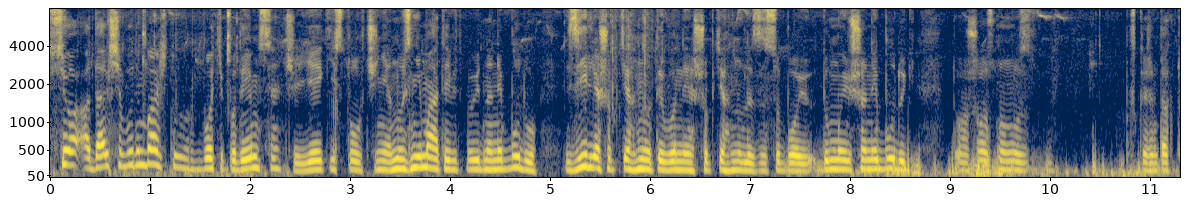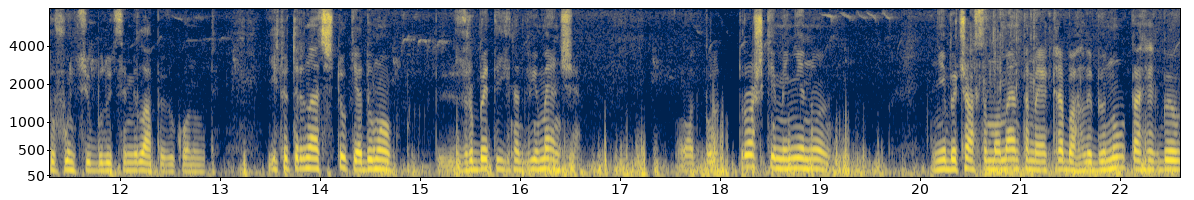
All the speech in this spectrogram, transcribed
Все, а далі будемо бачити, в роботі подивимося, чи є якийсь стол, чи ні. Ну, знімати, відповідно, не буду. Зілля, щоб тягнути вони, щоб тягнули за собою. Думаю, що не будуть, тому що основну, скажімо так, ту функцію будуть самі лапи виконувати. Їх тут 13 штук, я думав зробити їх на дві менше. От, бо трошки мені, ну, ніби часом моментами, як треба глибину, так якби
